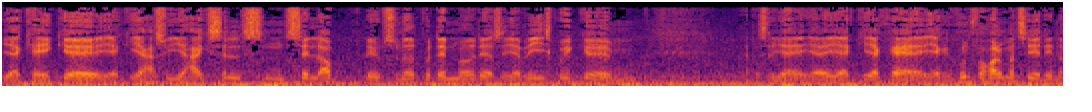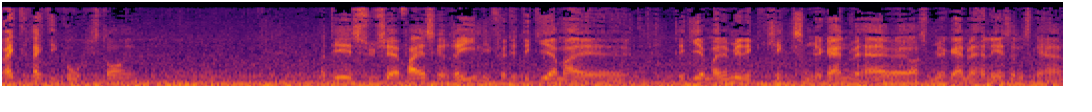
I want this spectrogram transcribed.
Jeg, kan ikke, øh, jeg, jeg, har, jeg har ikke selv, sådan, selv oplevet sådan noget på den måde der, så jeg ved sgu ikke... Øh, altså, jeg, jeg, jeg, jeg, kan, jeg kan kun forholde mig til, at det er en rigtig, rigtig god historie. Og det synes jeg faktisk er rigeligt, fordi det giver mig, øh, det giver mig nemlig det kick, som jeg gerne vil have, øh, og som jeg gerne vil have læserne skal have.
